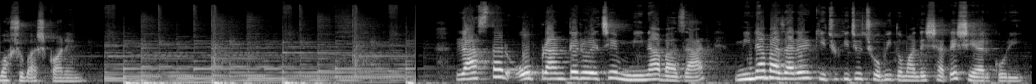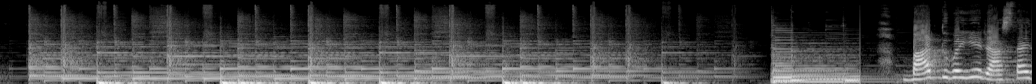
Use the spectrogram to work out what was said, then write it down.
বসবাস করেন। রাস্তার ও প্রান্তে রয়েছে মিনা বাজার। মিনা বাজারের কিছু কিছু ছবি তোমাদের সাথে শেয়ার করি। বার দুবাইয়ে রাস্তায়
